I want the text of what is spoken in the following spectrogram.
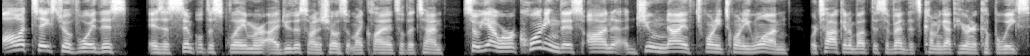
All it takes to avoid this is a simple disclaimer. I do this on shows with my clients all the time. So, yeah, we're recording this on June 9th, 2021. We're talking about this event that's coming up here in a couple weeks.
